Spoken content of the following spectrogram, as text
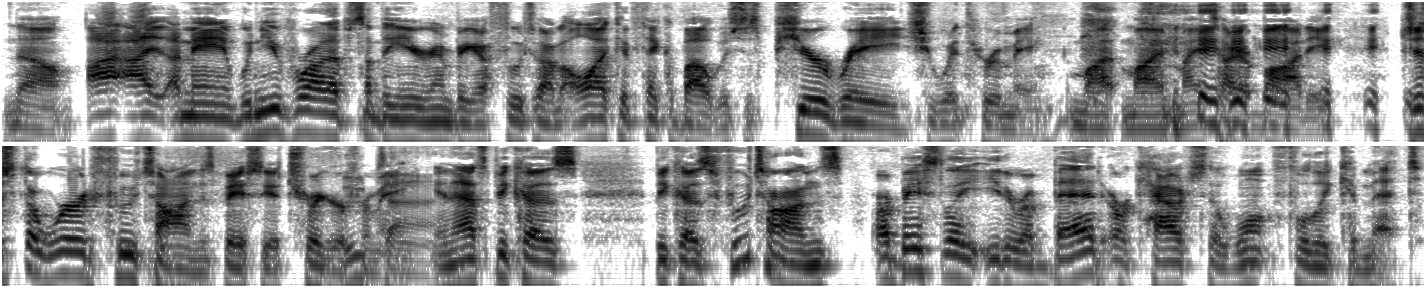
no. I, I, I mean, when you brought up something you're going to bring a futon, all I could think about was just pure rage went through me, my, my, my entire body. just the word futon is basically a trigger for me, and that's because because futons are basically either a bed or couch that won't fully commit.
